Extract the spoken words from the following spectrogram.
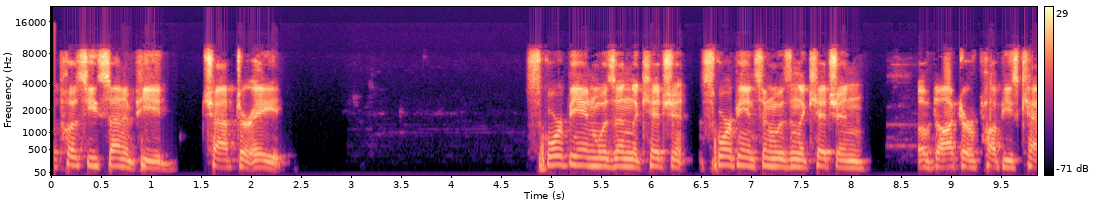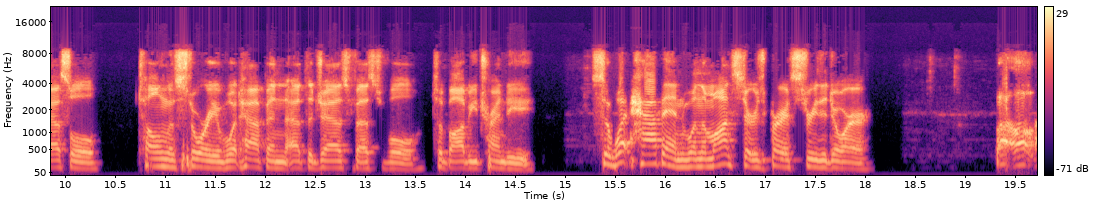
The Pussy Centipede, Chapter 8. Scorpion was in the kitchen. Scorpionson was in the kitchen of Dr. Puppy's castle telling the story of what happened at the jazz festival to Bobby Trendy. So what happened when the monsters burst through the door? Well,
